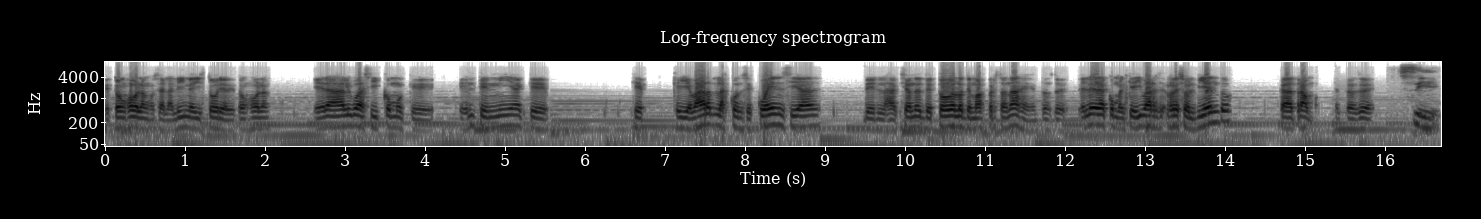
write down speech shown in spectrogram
de Tom Holland, o sea, la línea de historia de Tom Holland, era algo así como que él tenía que, que, que llevar las consecuencias de las acciones de todos los demás personajes. Entonces, él era como el que iba resolviendo cada tramo. Entonces, sí.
